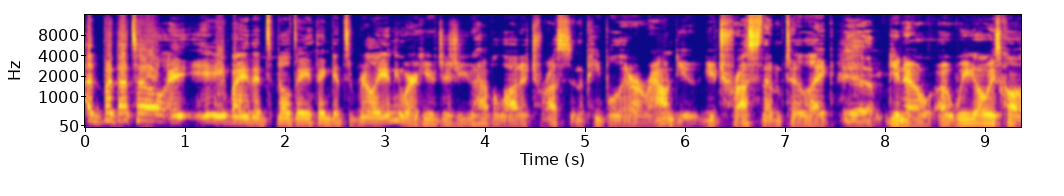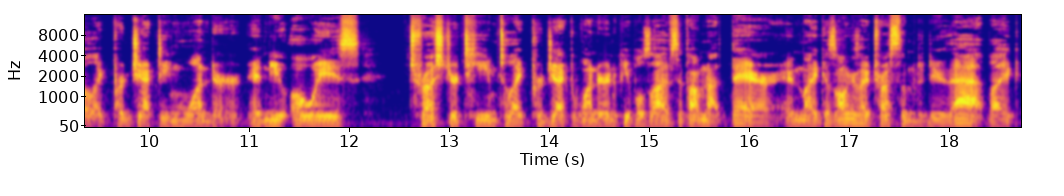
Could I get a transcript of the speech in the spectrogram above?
um, but that's how anybody that's built anything gets really anywhere huge is you have a lot of trust in the people that are around you. You trust them to like, Yeah. you know, uh, we always call it like projecting wonder, and you always trust your team to like project wonder into people's lives if I'm not there. And like, as long as I trust them to do that, like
